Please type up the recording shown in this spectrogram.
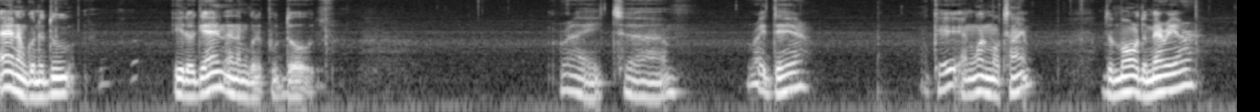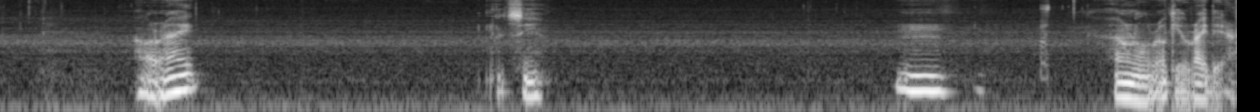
and I'm gonna do it again and I'm gonna put those right um, right there okay and one more time the more the merrier all right let's see Mm, I don't know. Okay, right there.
